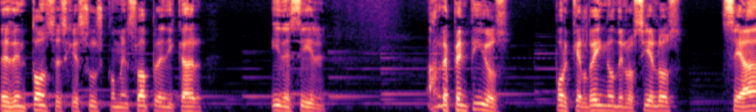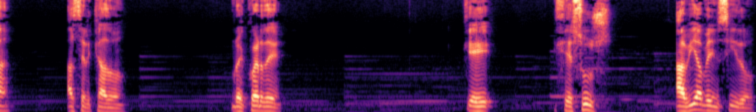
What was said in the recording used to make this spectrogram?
desde entonces Jesús comenzó a predicar y decir, arrepentidos porque el reino de los cielos se ha acercado. Recuerde que Jesús había vencido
